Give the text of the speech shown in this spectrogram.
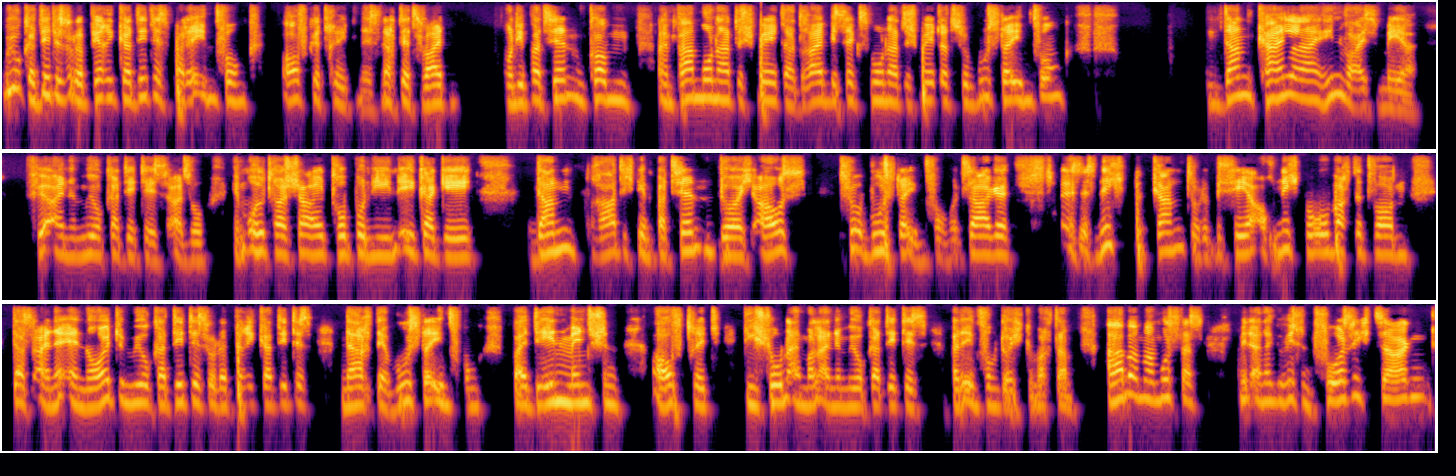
Myokarditis oder Perikarditis bei der Impfung aufgetreten ist, nach der zweiten, und die Patienten kommen ein paar Monate später, drei bis sechs Monate später zur Boosterimpfung, dann keinerlei Hinweis mehr für eine Myokarditis, also im Ultraschall, Troponin, EKG, dann rate ich dem Patienten durchaus, zur Boosterimpfung und sage, es ist nicht bekannt oder bisher auch nicht beobachtet worden, dass eine erneute Myokarditis oder Perikarditis nach der Boosterimpfung bei den Menschen auftritt, die schon einmal eine Myokarditis bei der Impfung durchgemacht haben. Aber man muss das mit einer gewissen Vorsicht sagen.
